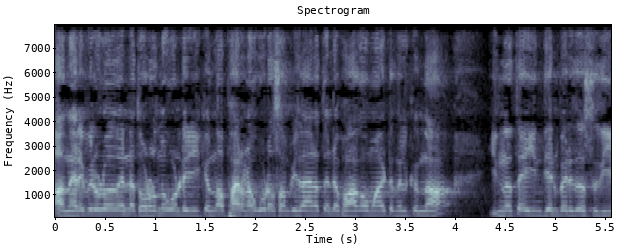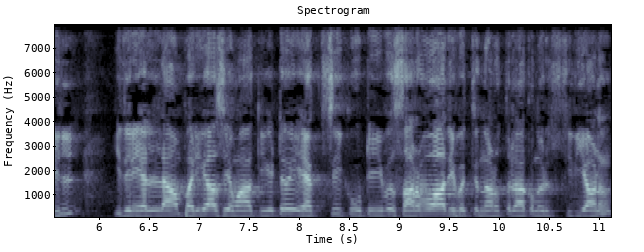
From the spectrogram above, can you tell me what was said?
ആ നിലവിലുള്ളത് തന്നെ തുടർന്നുകൊണ്ടിരിക്കുന്ന ഭരണകൂട സംവിധാനത്തിന്റെ ഭാഗമായിട്ട് നിൽക്കുന്ന ഇന്നത്തെ ഇന്ത്യൻ പരിതസ്ഥിതിയിൽ ഇതിനെയെല്ലാം പരിഹാസ്യമാക്കിയിട്ട് എക്സിക്യൂട്ടീവ് സർവാധിപത്യം നടപ്പിലാക്കുന്ന ഒരു സ്ഥിതിയാണ്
